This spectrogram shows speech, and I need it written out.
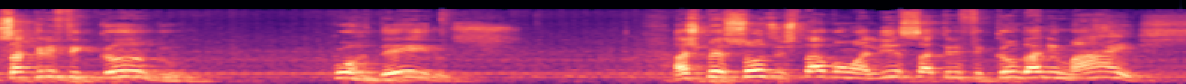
sacrificando cordeiros, as pessoas estavam ali sacrificando animais.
